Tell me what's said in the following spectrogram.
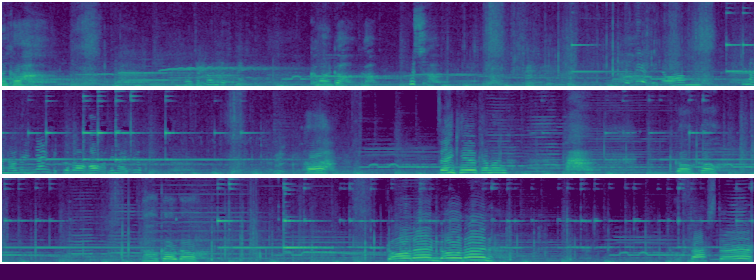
On, được. Come on, go, go. Đầu tiên thì nó khi nào nó đi nhanh thì cứ hò hò thế này. Ah. Thank you, come on. Go, go. Go, go, go. Go lên, go lên. Go faster.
